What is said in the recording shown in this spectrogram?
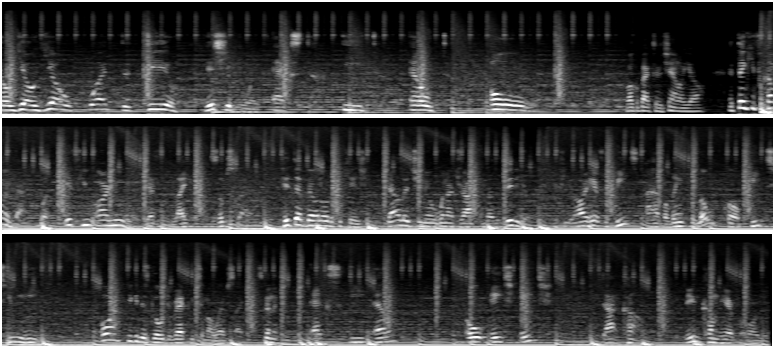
Yo, yo, yo, what the deal? It's your boy X E L O. Welcome back to the channel, y'all. And thank you for coming back. But if you are new here, definitely like, subscribe, hit that bell notification. That'll let you know when I drop another video. If you are here for beats, I have a link below called Beats You Need. Or you can just go directly to my website. It's going to be xelohh.com. You can come here for all your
